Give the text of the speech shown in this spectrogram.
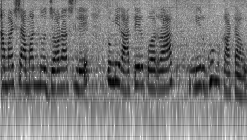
আমার সামান্য জ্বর আসলে তুমি রাতের পর রাত নির্ঘুম কাটাও।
